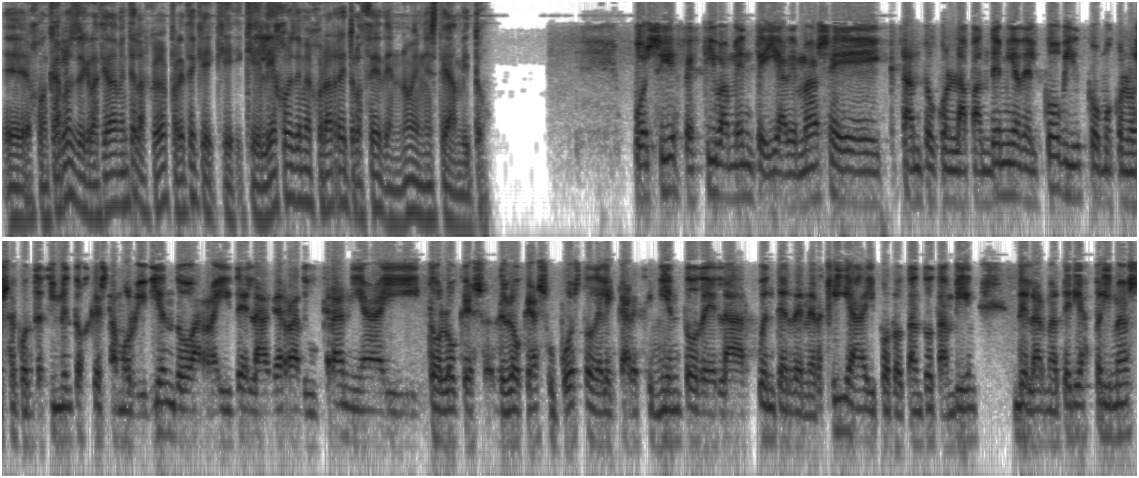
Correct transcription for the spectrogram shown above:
eh, Juan Carlos, desgraciadamente las cosas parece que, que lejos de mejorar retroceden, ¿no? En este ámbito. Pues sí, efectivamente, y además eh, tanto con la pandemia del COVID como con los acontecimientos que estamos viviendo a raíz de la guerra de Ucrania y todo lo que, es, lo que ha supuesto del encarecimiento de las fuentes de energía y por lo tanto también de las materias primas,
